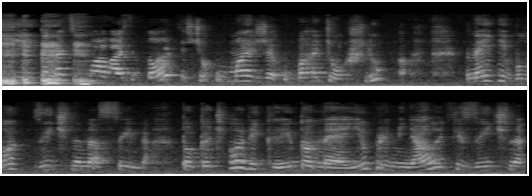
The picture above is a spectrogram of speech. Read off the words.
і така цікава ситуація, що у майже у багатьох шлюбах в неї було фізичне насилля. Тобто чоловіки до неї приміняли фізичне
